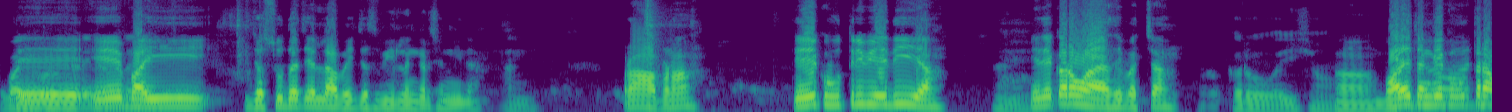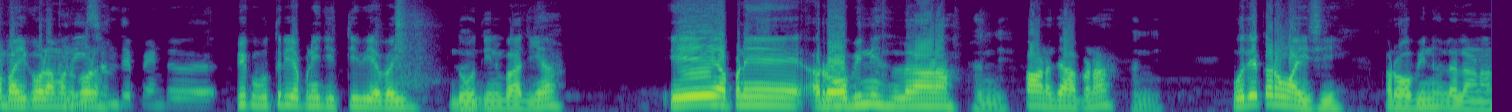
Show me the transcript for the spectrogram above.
ਬਾਈ ਕੋਲ ਇਹ? ਬਾਈ ਜੱਸੂ ਦਾ ਚੇਲਾ ਬਾਈ ਜਸਵੀਰ ਲੰਗਰ ਛੰਨੀ ਦਾ। ਹਾਂਜੀ। ਭਰਾ ਆਪਣਾ। ਤੇ ਇਹ ਕਬੂਤਰੀ ਵੀ ਇਹਦੀ ਆ। ਇਹਦੇ ਘਰੋਂ ਆਇਆ ਸੀ ਬੱਚਾ। ਕਰੋ ਬਾਈ ਸ਼ੌਂਕ। ਹਾਂ ਬਾਲੇ ਚੰਗੇ ਕਬੂਤਰਾਂ ਬਾਈ ਕੋਲ ਅਮਨ ਕੋਲ। ਕ੍ਰਿਸ਼ਨ ਦੇ ਪਿੰਡ ਵੀ ਕਬੂਤਰੀ ਆਪਣੀ ਜਿੱਤੀ ਵੀ ਆ ਬਾਈ ਦੋ ਤਿੰਨ ਬਾਜੀਆਂ। ਇਹ ਆਪਣੇ ਰੋਬਿਨ ਲਲਾਣਾ ਹਾਂਜੀ। ਭਾਣਜਾ ਆਪਣਾ। ਹਾਂਜੀ। ਉਹਦੇ ਘਰੋਂ ਆਈ ਸੀ ਰੋਬਿਨ ਲਲਾਣਾ।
